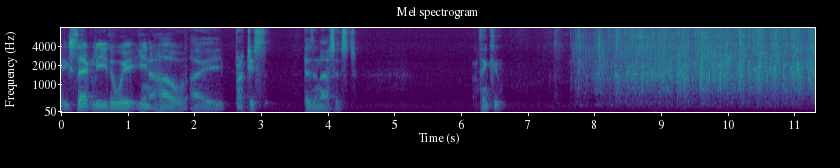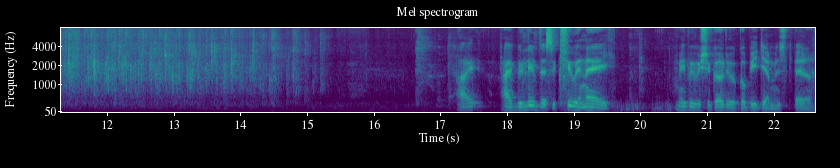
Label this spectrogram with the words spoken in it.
exactly the way, you know, how I practice as an artist. Thank you. I, I believe there's a Q&A. Maybe we should go to a Kopitiam, it's better.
